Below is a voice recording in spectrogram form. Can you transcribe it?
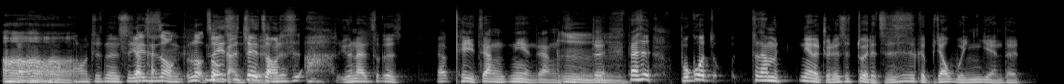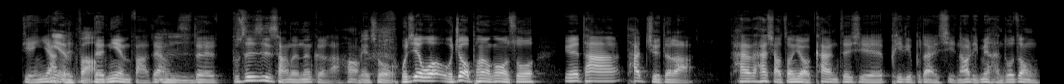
哦哦哦，真的是要类似这种类似这种就是啊，原来这个要可以这样念这样子，对，但是不过这他们念的绝对是对的，只是是个比较文言的。典雅的念法。的念法这样子，嗯、对，不是日常的那个啦，哈，没错。我记得我，我就有朋友跟我说，因为他他觉得啦，他他小时候有看这些霹雳布袋戏，然后里面很多这种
